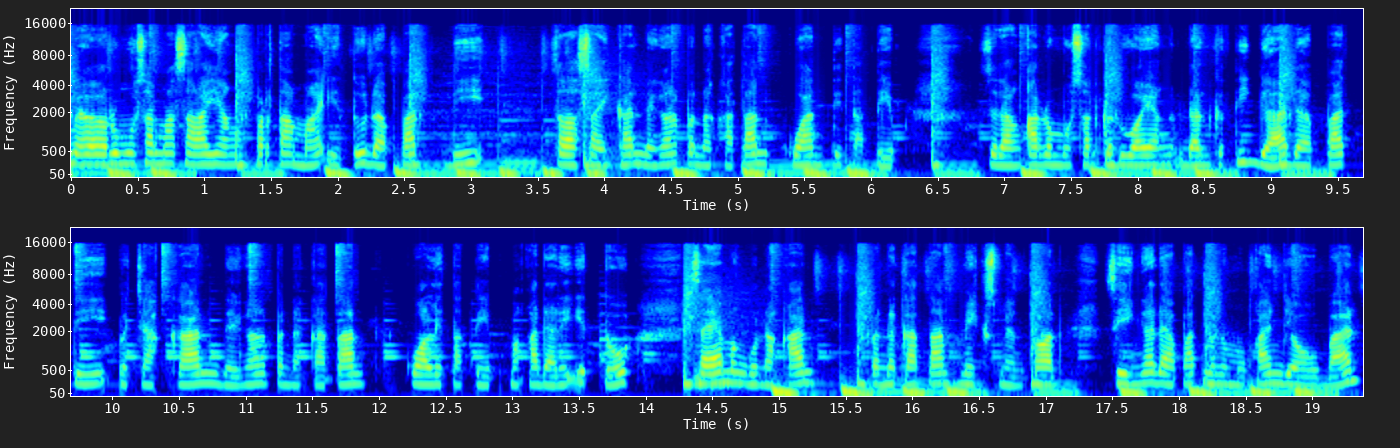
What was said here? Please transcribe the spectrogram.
rumusan masalah yang pertama itu dapat diselesaikan dengan pendekatan kuantitatif. Sedangkan rumusan kedua yang dan ketiga dapat dipecahkan dengan pendekatan kualitatif. Maka dari itu, saya menggunakan pendekatan mixed method sehingga dapat menemukan jawaban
